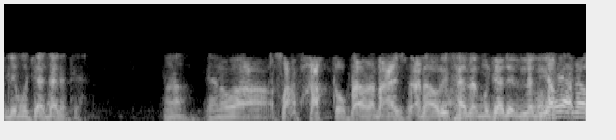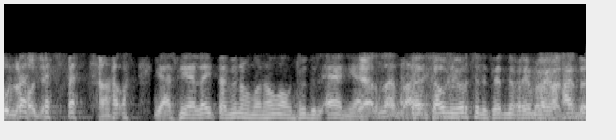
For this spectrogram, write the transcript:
لمجادلته آه يعني هو صاحب حق وبقى أنا عايز أنا أريد هذا المجادل الذي يفقد كل حجة آه. يعني يا ليت منهم من هو موجود الآن يا يعني. كونه يرسل سيدنا هذا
